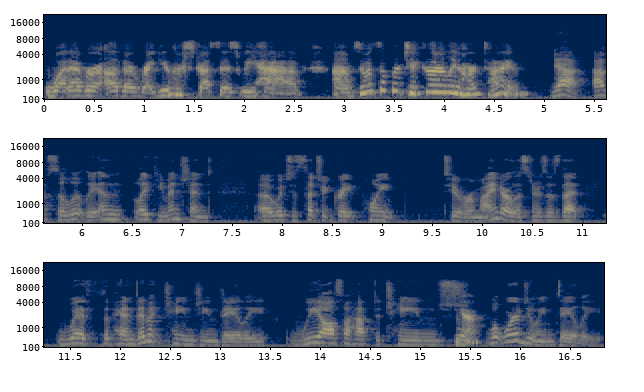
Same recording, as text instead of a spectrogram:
whatever other regular stresses we have. Um, so it's a particularly hard time. Yeah, absolutely. And like you mentioned, uh, which is such a great point to remind our listeners, is that with the pandemic changing daily, we also have to change yeah. what we're doing daily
